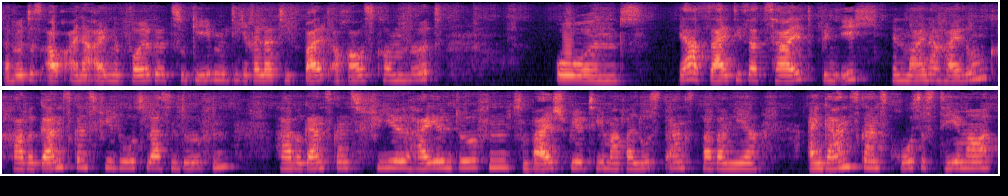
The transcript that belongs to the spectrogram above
Da wird es auch eine eigene Folge zu geben, die relativ bald auch rauskommen wird. Und ja, seit dieser Zeit bin ich in meiner Heilung, habe ganz, ganz viel loslassen dürfen, habe ganz, ganz viel heilen dürfen. Zum Beispiel Thema Verlustangst war bei mir ein ganz, ganz großes Thema,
